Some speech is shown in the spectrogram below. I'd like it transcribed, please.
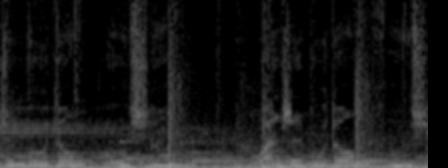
青春不懂不休，万事不懂腐朽，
